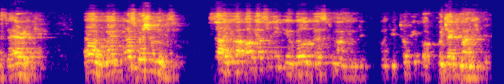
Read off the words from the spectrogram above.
Mr. Eric. Um, my first question is, sir, you are obviously a well-versed man on the, on the topic of project management.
